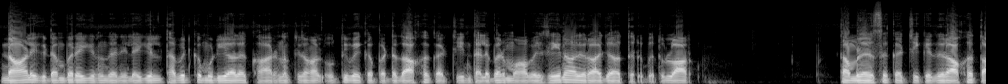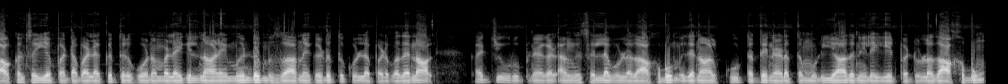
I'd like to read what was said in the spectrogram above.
நாளை இடம்பெற இருந்த நிலையில் தவிர்க்க முடியாத காரணத்தினால் ஒத்திவைக்கப்பட்டதாக கட்சியின் தலைவர் மாவை சேனாதிராஜா தெரிவித்துள்ளார். தமிழரசு கட்சிக்கு எதிராக தாக்கல் செய்யப்பட்ட வழக்கு திருகோணமலையில் நாளை மீண்டும் விசாரணைக்கு எடுத்துக் கொள்ளப்படுவதனால் கட்சி உறுப்பினர்கள் அங்கு செல்ல உள்ளதாகவும் இதனால் கூட்டத்தை நடத்த முடியாத நிலை ஏற்பட்டுள்ளதாகவும்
